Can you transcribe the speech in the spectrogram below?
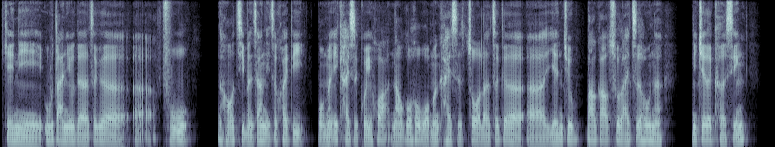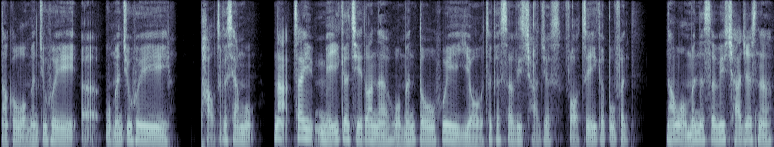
给你无担忧的这个呃服务。然后基本上你这块地，我们一开始规划，然后过后我们开始做了这个呃研究报告出来之后呢，你觉得可行，然后我们就会呃我们就会跑这个项目。那在每一个阶段呢，我们都会有这个 service charges for 这一个部分。然后我们的 service charges 呢，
